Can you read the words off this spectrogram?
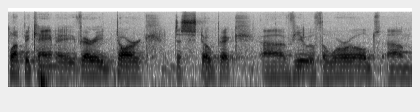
what became a very dark, dystopic uh, view of the world. Um,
